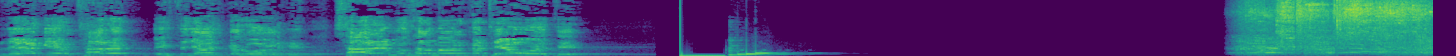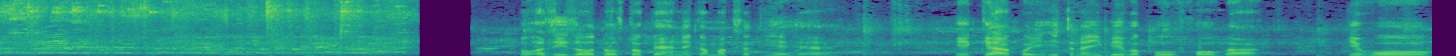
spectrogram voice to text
ਰਹਿ ਕੇ ਸਾਰੇ ਇhtਜਾਜ ਕਰੋ ਆਣ ਕੇ ਸਾਰੇ ਮੁਸਲਮਾਨ ਇਕੱਠੇ ਹੋਵੋ ਇੱਥੇ तो अजीज़ों दोस्तों कहने का मकसद ये है कि क्या कोई इतना ही बेवकूफ़ होगा कि वो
